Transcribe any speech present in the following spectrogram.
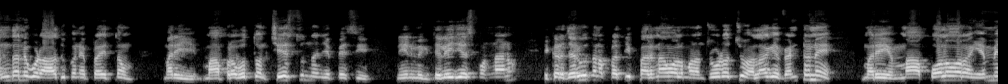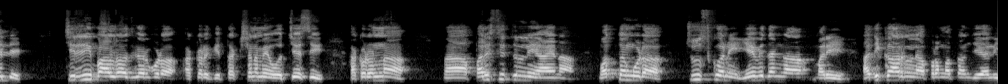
అందరిని కూడా ఆదుకునే ప్రయత్నం మరి మా ప్రభుత్వం చేస్తుందని చెప్పేసి నేను మీకు తెలియజేసుకుంటున్నాను. ఇక్కడ జరుగుతున్న ప్రతి పరిణామాలు మనం చూడొచ్చు. అలాగే వెంటనే మరి మా పోలవరం ఎమ్మెల్యే చిర్రి బాలరాజు గారు కూడా అక్కడికి తక్షణమే వచ్చేసి అక్కడున్న పరిస్థితుల్ని ఆయన మొత్తం కూడా చూసుకొని ఏ విధంగా మరి అధికారులను అప్రమత్తం చేయాలి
